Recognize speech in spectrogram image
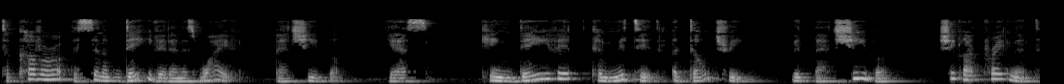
to cover up the sin of David and his wife, Bathsheba. Yes, King David committed adultery with Bathsheba. She got pregnant.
